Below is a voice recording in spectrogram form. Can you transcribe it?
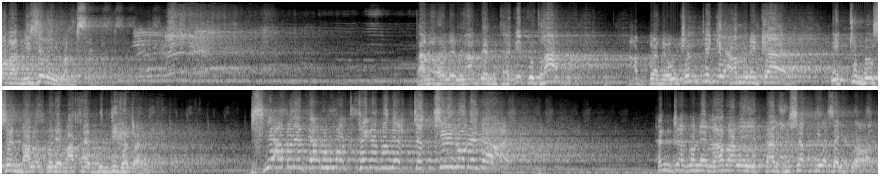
ওরা নিজেরাই তা না হলে লাদেন থাকে কোথায়? আফগানে ওইখান থেকে আমেরিকা একটু বসেন ভালো করে, মাথায় বুদ্ধি খাটান। সে আমেরিকার উপর থেকে যদি একটা চিল উড়ে যায় পেন্টাগনের রাবারে তার হিসাব দিয়ে যাইতে হয়।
